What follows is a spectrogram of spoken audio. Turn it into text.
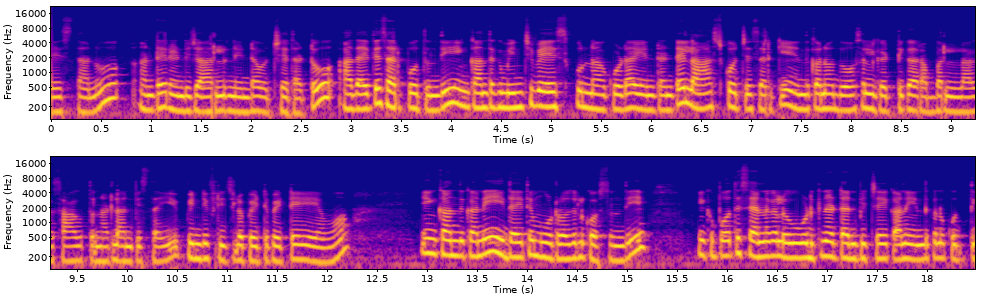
వేస్తాను. అంటే రెండు జార్లు నిండా వచ్చేటట్టు. అదైతే సరిపోతుంది. ఇంకా అంతకు మించి వేసుకున్నా కూడా ఏంటంటే లాస్ట్కి వచ్చేసరికి ఎందుకనో దోశలు గట్టిగా రబ్బర్లాగా సాగుతున్నట్లు అనిపిస్తాయి. పిండి ఫ్రిడ్జ్లో పెట్టి పెట్టే ఏమో ఇంకా అందుకని ఇదైతే మూడు రోజులకు వస్తుంది. ఇకపోతే శనగలు ఉడికినట్టు అనిపించాయి కానీ ఎందుకని కొద్ది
